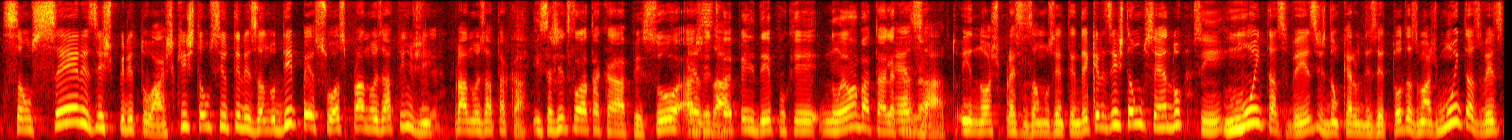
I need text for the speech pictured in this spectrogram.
são seres espirituais que estão se utilizando de pessoas para nos atingir, para nos atacar. E se a gente for atacar a pessoa, a Exato. gente vai perder, porque não é uma batalha carnal. Exato. E nós precisamos entender que eles estão sendo, Sim. muitas vezes, não quero dizer todas, mas muitas vezes,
